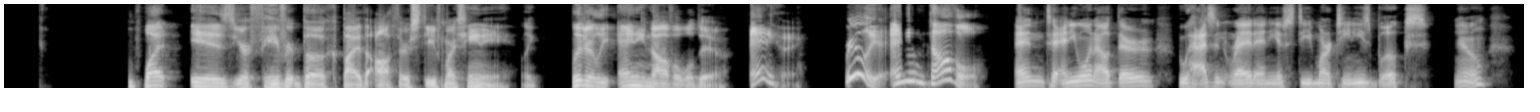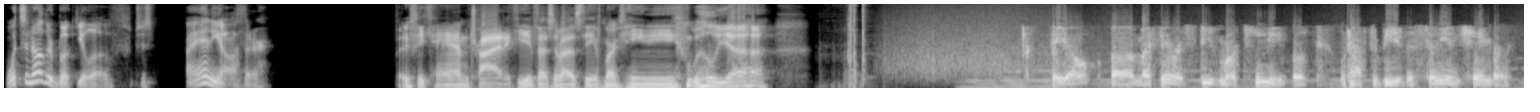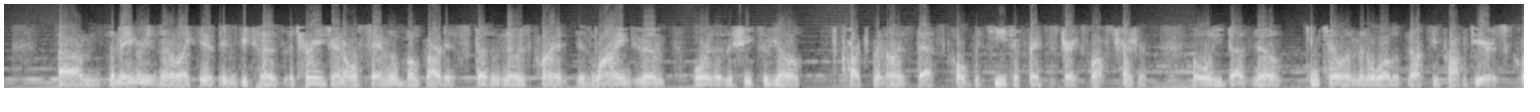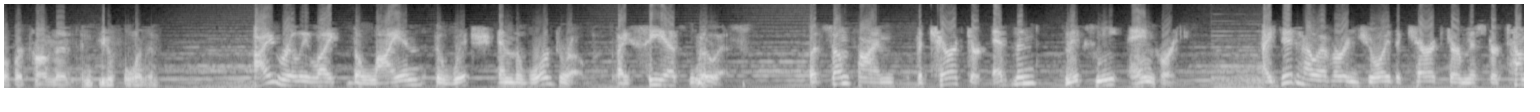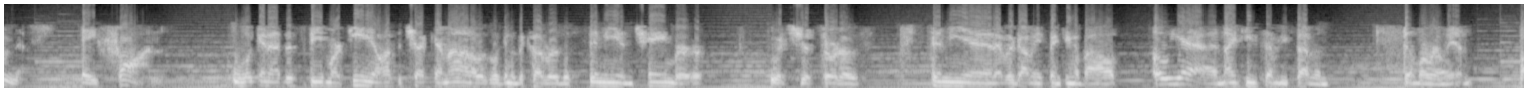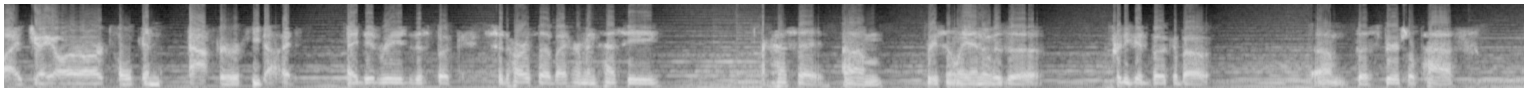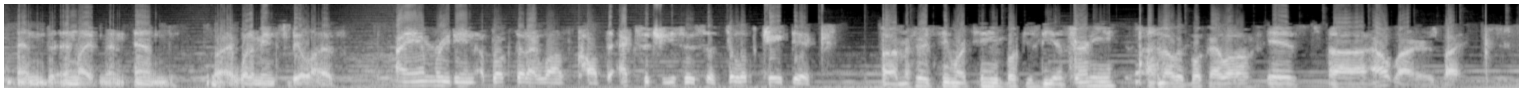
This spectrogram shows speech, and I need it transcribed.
What is your favorite book by the author Steve Martini? Like literally any novel will do. Anything. Really, any novel. And to anyone out there who hasn't read any of Steve Martini's books, you know, what's another book you love? Just by any author. But if you can, try to keep this about Steve Martini, will ya? Hey y'all, uh, my favorite Steve Martini book would have to be The Simian Chamber. Um, the main reason I like it is because Attorney General Samuel Bogardus doesn't know his client is lying to him or that the sheets of yellow parchment on his desk hold the key to Francis Drake's lost treasure. But what he does know can kill him in a world of Nazi profiteers, corporate conmen, and beautiful women. I really like The Lion, the Witch, and the Wardrobe by C.S. Lewis. But sometimes the character Edmund makes me angry. I did, however, enjoy the character Mr. Tumnus, a faun. Looking at this Steve Martini, I'll have to check him out. I was looking at the cover of the Simeon Chamber, which just sort of Simian, it got me thinking about Oh yeah, 1977, Silmarillion by J.R.R. Tolkien after he died. I did read this book, Siddhartha by Hermann Hesse, Hesse um, recently, and it was a pretty good book about um, the spiritual path and enlightenment and what it means to be alive. I am reading a book that I love called The Exegesis of Philip K. Dick. Uh, my favorite Steve Martini book is The Attorney. Another book I love is uh, Outliers by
